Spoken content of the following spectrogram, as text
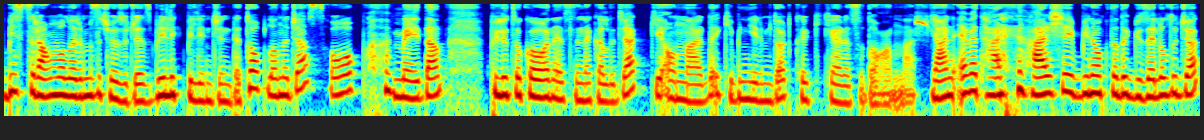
Biz travmalarımızı çözeceğiz. Birlik bilincinde toplanacağız. Hop meydan Plüto kova nesline kalacak ki onlar da 2024-42 arası doğanlar. Yani evet her, her şey bir noktada güzel olacak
